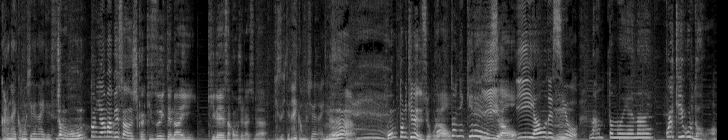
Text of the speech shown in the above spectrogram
からないかもしれないです。じゃあもう本当に山部さんしか気づいてない綺麗さかもしれないですね。ね気づいてないかもしれないです、え。本当に綺麗ですよこれ青。本当に綺麗です。いい青。いい青ですよ。なんとも言えない。これキーホルダーは？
